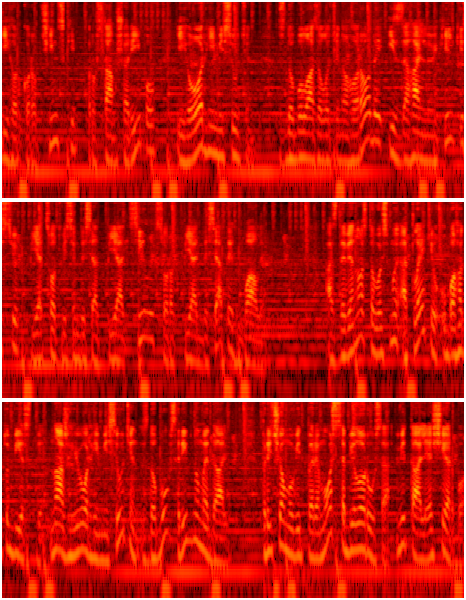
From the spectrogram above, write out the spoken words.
Ігор Коробчинський, Рустам Шаріпов і Георгій Місютін, здобула золоті нагороди із загальною кількістю 585,45 бали. А з 98 атлетів у багатобірстві наш Георгій Місютін здобув срібну медаль. Причому від переможця білоруса Віталія Щербо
